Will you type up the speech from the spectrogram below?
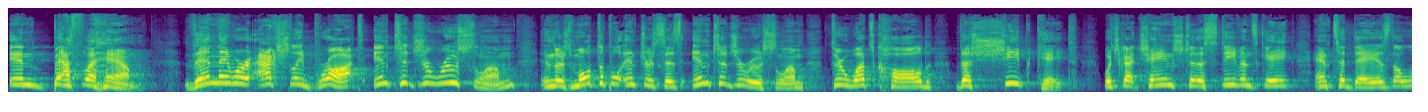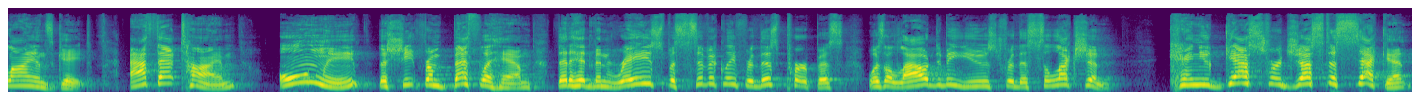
In Bethlehem. Then they were actually brought into Jerusalem, and there's multiple entrances into Jerusalem through what's called the Sheep Gate, which got changed to the Stephen's Gate and today is the Lion's Gate. At that time, only the sheep from Bethlehem that had been raised specifically for this purpose was allowed to be used for this selection. Can you guess for just a second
